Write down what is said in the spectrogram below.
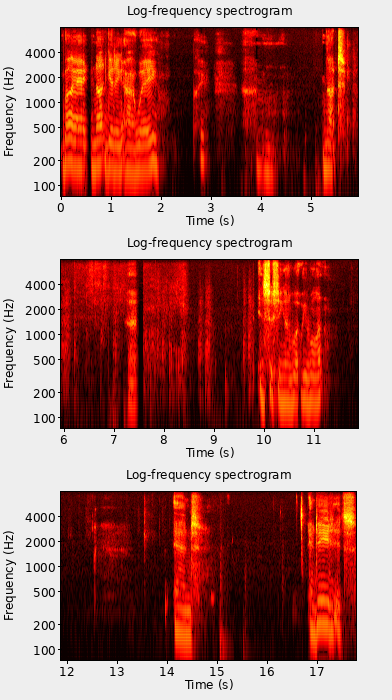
by not getting our way, by um, not uh, insisting on what we want. And indeed, it's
